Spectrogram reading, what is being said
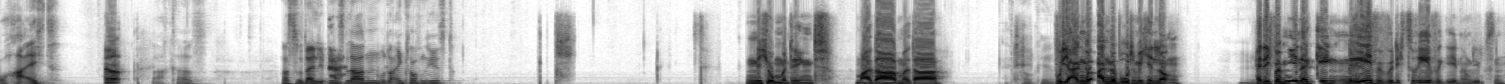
Oha, echt? Ja. Ach, krass. Hast du deinen Lieblingsladen, wo du einkaufen gehst? Nicht unbedingt. Mal da, mal da. Okay. Wo die Ange Angebote mich hinlocken. Ja. Hätte ich bei mir in der Gegend einen Rewe, würde ich zu Rewe gehen am liebsten.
